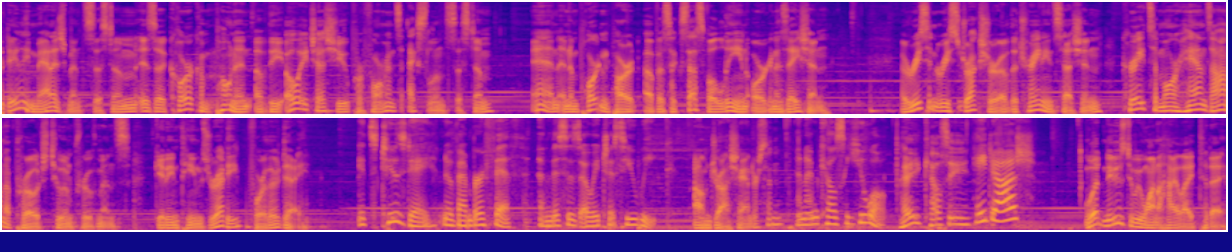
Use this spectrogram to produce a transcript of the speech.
The Daily Management System is a core component of the OHSU Performance Excellence System and an important part of a successful lean organization. A recent restructure of the training session creates a more hands on approach to improvements, getting teams ready for their day. It's Tuesday, November 5th, and this is OHSU Week. I'm Josh Anderson. And I'm Kelsey Hewell. Hey, Kelsey. Hey, Josh. What news do we want to highlight today?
